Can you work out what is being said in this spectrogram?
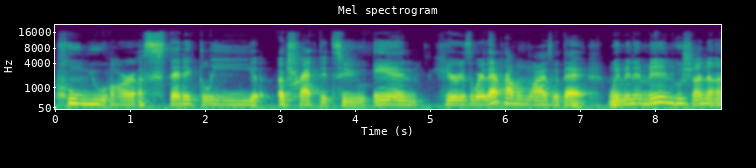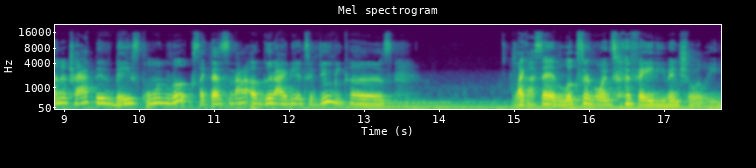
whom you are aesthetically attracted to. And here is where that problem lies with that. Women and men who shun the unattractive based on looks. Like, that's not a good idea to do because, like I said, looks are going to fade eventually.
